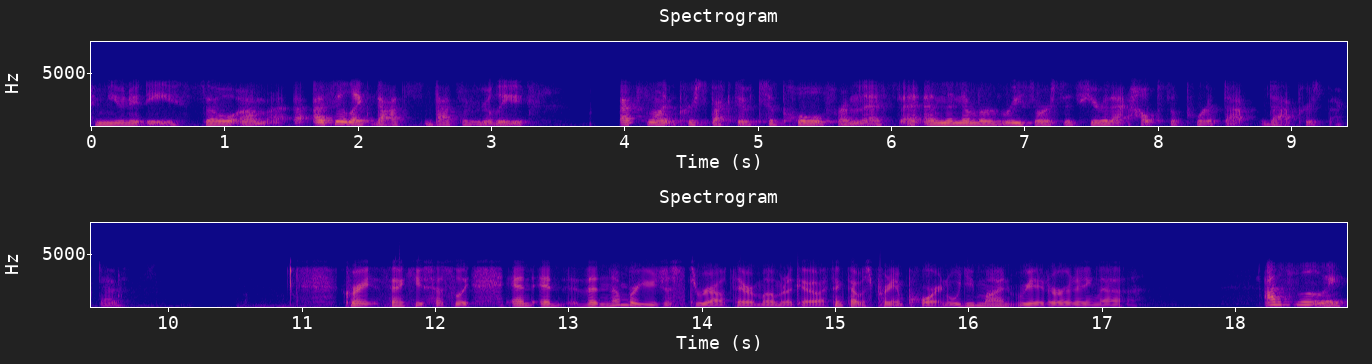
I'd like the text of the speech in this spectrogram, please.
community. So um, I feel like that's that's a really excellent perspective to pull from this and the number of resources here that help support that that perspective. Great, thank you, Cecily. And and the number you just threw out there a moment ago, I think that was pretty important. Would you mind reiterating that? Absolutely.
